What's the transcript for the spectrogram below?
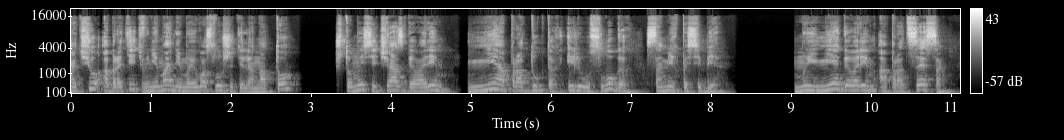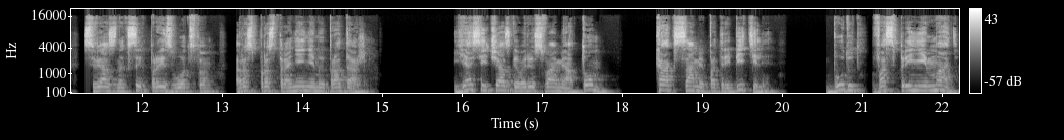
Хочу обратить внимание моего слушателя на то, что мы сейчас говорим не о продуктах или услугах самих по себе. Мы не говорим о процессах, связанных с их производством, распространением и продажей. Я сейчас говорю с вами о том, как сами потребители будут воспринимать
